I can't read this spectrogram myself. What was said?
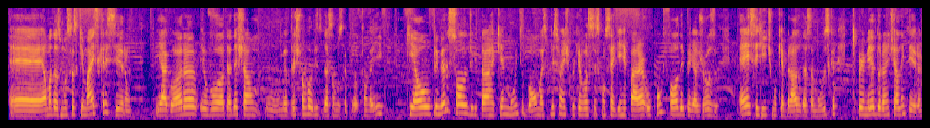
é uma das músicas que mais cresceram. E agora eu vou até deixar um, o meu trecho favorito dessa música colocando aí, que é o primeiro solo de guitarra, que é muito bom, mas principalmente porque vocês conseguem reparar o quão foda e pegajoso é esse ritmo quebrado dessa música que permeia durante ela inteira.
